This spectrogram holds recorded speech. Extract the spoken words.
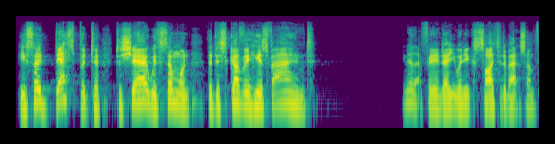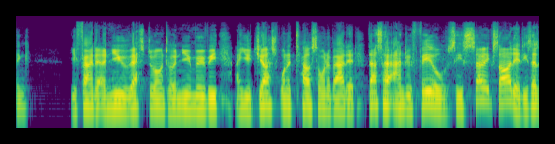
He's so desperate to, to share with someone the discovery he has found. You know that feeling, don't you, when you're excited about something? You found a new restaurant or a new movie and you just want to tell someone about it. That's how Andrew feels. He's so excited. He says,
